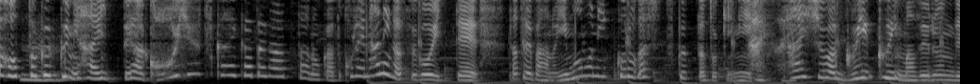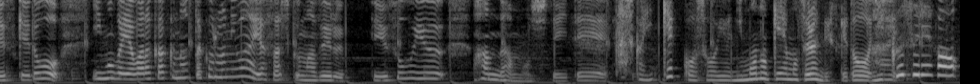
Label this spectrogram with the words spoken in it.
がホットクックに入って、あこういう使い方があったのかと。これ何がすごいって例えばあの芋の煮っころがし作った時に、はいはい。最初はグイグイ混ぜるんですけど芋が柔らかくなった頃には優しく混ぜるっていうそういう判断もしていて。確かに結構そういう煮物系もするんですけど、い。煮崩れが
